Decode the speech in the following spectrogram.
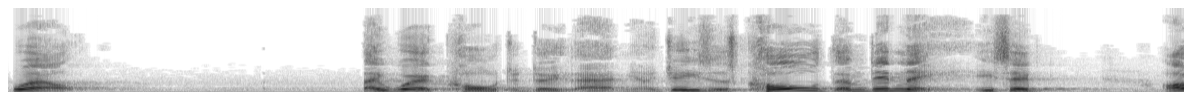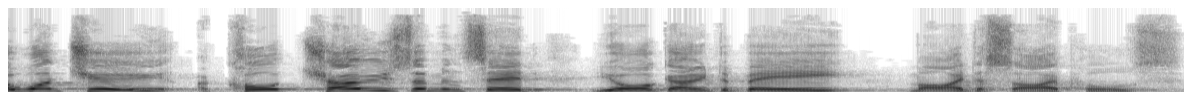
Well, they were called to do that. You know, Jesus called them, didn't he? He said, I want you, I called, chose them and said, You're going to be my disciples.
